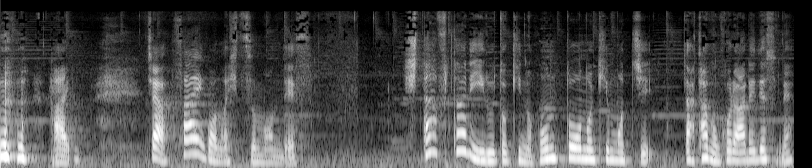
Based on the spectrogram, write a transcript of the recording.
はい。じゃあ最後の質問です。下2人いる時の本当の気持ち。あ多分これあれですね。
